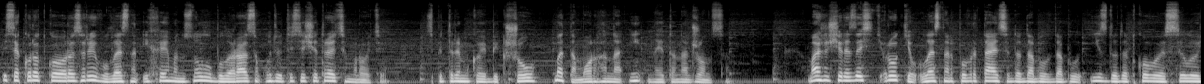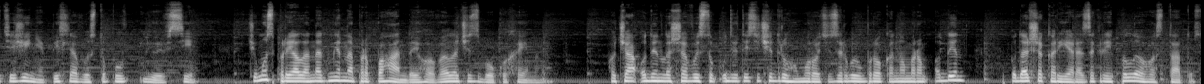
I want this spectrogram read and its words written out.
Після короткого розриву Леснер і Хейман знову були разом у 2003 році з підтримкою Бік Шоу, Мета Моргана і Нейтана Джонса. Майже через 10 років Леснер повертається до WWE з додатковою силою тяжіння після виступу в UFC, чому сприяла надмірна пропаганда його величі з боку Хеймана. Хоча один лише виступ у 2002 році зробив Брока номером 1, подальша кар'єра закріпила його статус,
